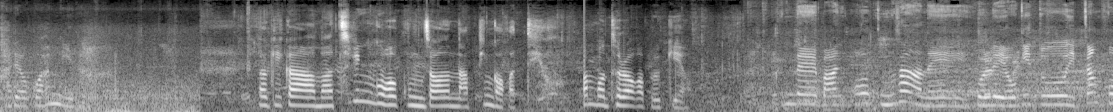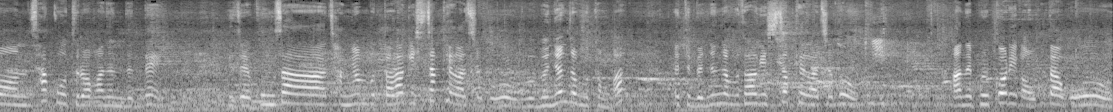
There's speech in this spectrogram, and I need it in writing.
가려고 합니다. 여기가 아마 츠빙거 궁전 앞인 것 같아요. 한번 들어가 볼게요. 근데 많이 어 공사하네. 원래 여기도 입장권 사고 들어가는 데인데 이제 공사 작년부터 하기 시작해가지고 뭐몇년 전부터인가? 하여튼 몇 년 전부터 하기 시작해가지고 안에 볼거리가 없다고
